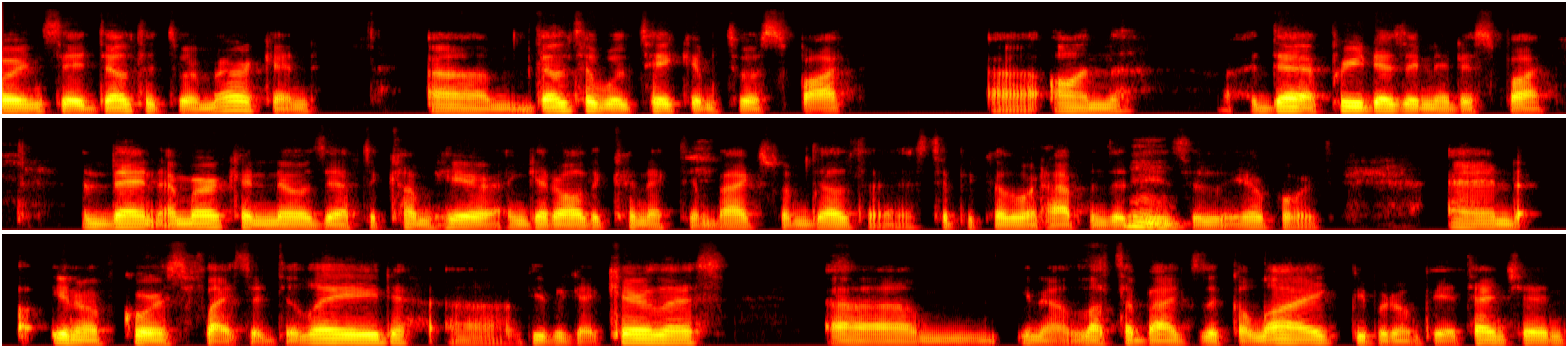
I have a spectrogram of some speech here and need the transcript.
going say delta to american um, delta will take him to a spot uh, on a de- pre-designated spot and then American knows they have to come here and get all the connecting bags from Delta. It's typical what happens at Hmm. these little airports. And, uh, you know, of course, flights are delayed, uh, people get careless, um, you know, lots of bags look alike, people don't pay attention,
